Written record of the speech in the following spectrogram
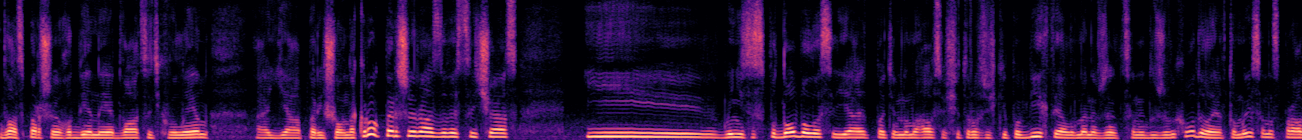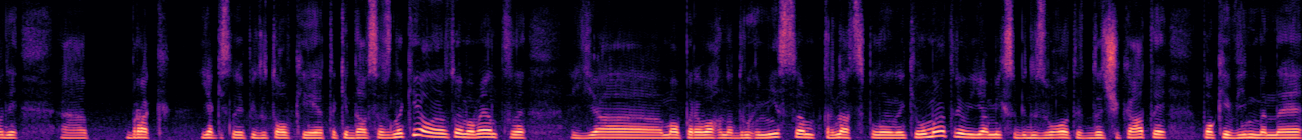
21 години 20 хвилин е, я перейшов на крок перший раз за весь цей час. І мені це сподобалося. Я потім намагався ще трошечки побігти, але в мене вже це не дуже виходило. Я втомився насправді. Е, Брак якісної підготовки таки дався в знаки, але на той момент я мав перевагу над другим місцем 13,5 кілометрів. Я міг собі дозволити дочекати, поки він мене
